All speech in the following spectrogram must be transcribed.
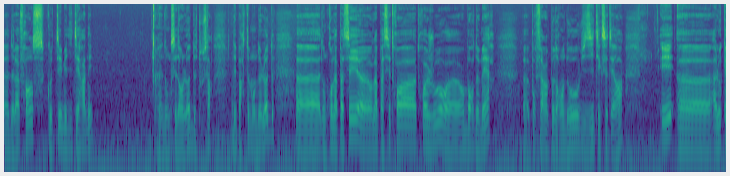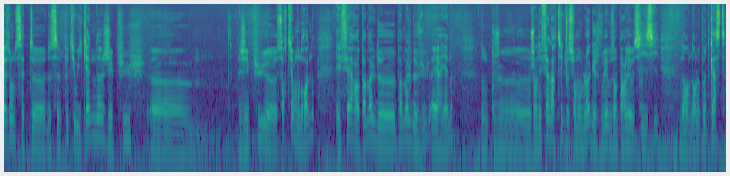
de la France, côté Méditerranée. donc c'est dans l'Aude, tout ça, département de l'Aude. donc on a passé, on a passé trois, jours en bord de mer pour faire un peu de rando, visite, etc. Et à l'occasion de, ce petit week-end, j'ai pu j'ai pu euh, sortir mon drone et faire pas mal de, pas mal de vues aériennes. Donc j'en ai fait un article sur mon blog et je voulais vous en parler aussi ici dans, le podcast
